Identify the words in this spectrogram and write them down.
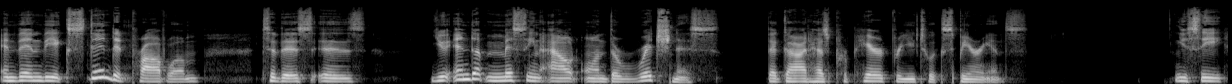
And then the extended problem to this is you end up missing out on the richness that God has prepared for you to experience. You see,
